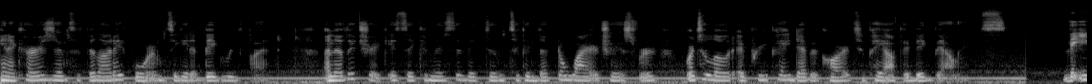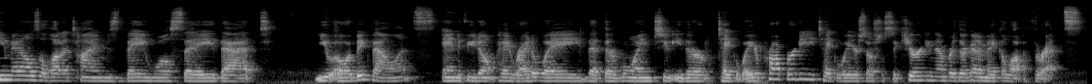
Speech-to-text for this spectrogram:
and encourage them to fill out a form to get a big refund. Another trick is to convince the victim to conduct a wire transfer or to load a prepaid debit card to pay off a big balance. The emails, a lot of times, they will say that you owe a big balance. And if you don't pay right away that they're going to either take away your property take away your social security number they're going to make a lot of threats.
